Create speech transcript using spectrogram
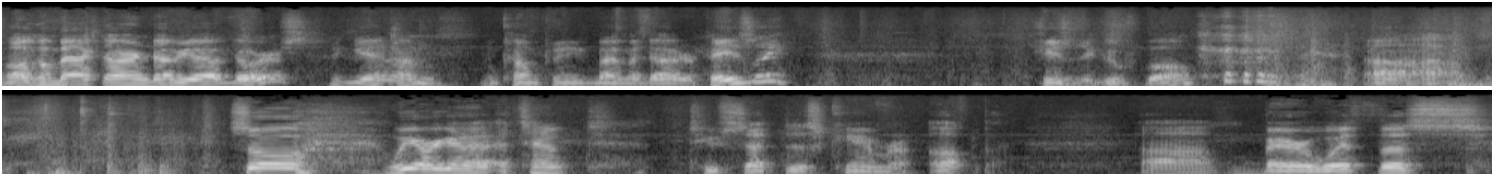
welcome back to R&W Outdoors. Again, I'm accompanied by my daughter Paisley. She's the goofball. uh, so, we are going to attempt to set this camera up. Uh, bear with us.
